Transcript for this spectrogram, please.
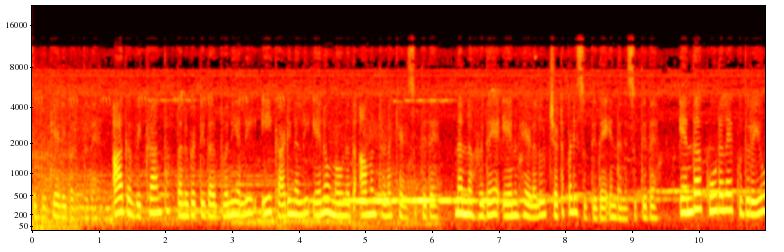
ಸುದ್ದು ಕೇಳಿ ಬರುತ್ತದೆ ಆಗ ವಿಕ್ರಾಂತ ತನುಗಟ್ಟಿದ ಧ್ವನಿಯಲ್ಲಿ ಈ ಕಾಡಿನಲ್ಲಿ ಏನೋ ಮೌನದ ಆಮಂತ್ರಣ ಕೇಳಿಸುತ್ತಿದೆ. ನನ್ನ ಹೃದಯ ಏನು ಹೇಳಲು ಚಟಪಡಿಸುತ್ತಿದೆ ಎಂದನಿಸುತ್ತಿದೆ. ಎಂದ ಕೂಡಲೇ ಕುದುರೆಯು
